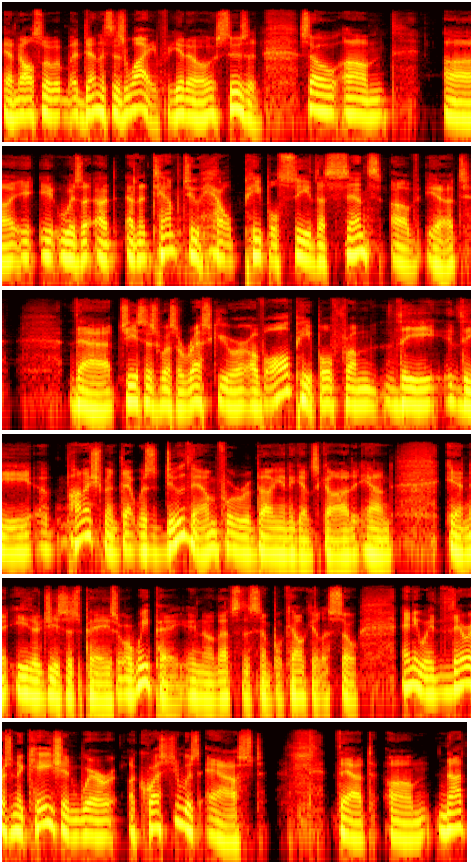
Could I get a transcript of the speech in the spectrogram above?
and also Dennis's wife, you know, Susan. So. Um, uh, it, it, was a, an attempt to help people see the sense of it that Jesus was a rescuer of all people from the the punishment that was due them for rebellion against God, and in either Jesus pays or we pay. You know that's the simple calculus. So, anyway, there was an occasion where a question was asked that um, not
